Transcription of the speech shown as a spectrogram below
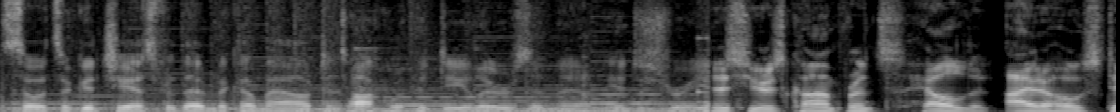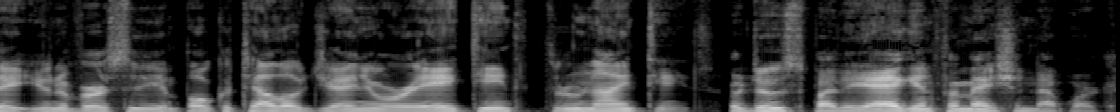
so it's a good chance for them to come out and talk with the dealers in the industry. This year's conference held at Idaho State University in Pocatello, January 18th through 19th. Produced by the Ag Information Network.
